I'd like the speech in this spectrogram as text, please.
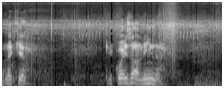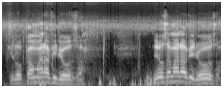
Olha aqui, ó. Que coisa linda. Que local maravilhoso, ó. Deus é maravilhoso.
